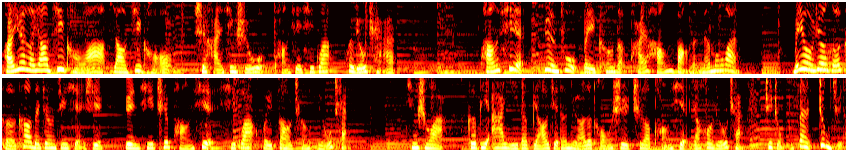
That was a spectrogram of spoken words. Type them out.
怀孕了要忌口啊，要忌口，吃寒性食物，螃蟹、西瓜会流产。螃蟹孕妇被坑的排行榜的 number one，没有任何可靠的证据显示孕期吃螃蟹、西瓜会造成流产。听说啊，隔壁阿姨的表姐的女儿的同事吃了螃蟹然后流产，这种不算证据的。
